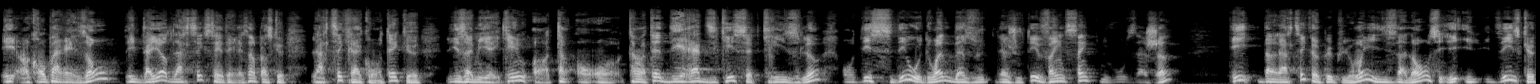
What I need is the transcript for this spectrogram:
Et en comparaison, et d'ailleurs, l'article, c'est intéressant parce que l'article racontait que les Américains ont, tentaient d'éradiquer cette crise-là, ont décidé aux douanes d'ajouter 25 nouveaux agents et dans l'article un peu plus loin, ils annoncent, ils, ils disent que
